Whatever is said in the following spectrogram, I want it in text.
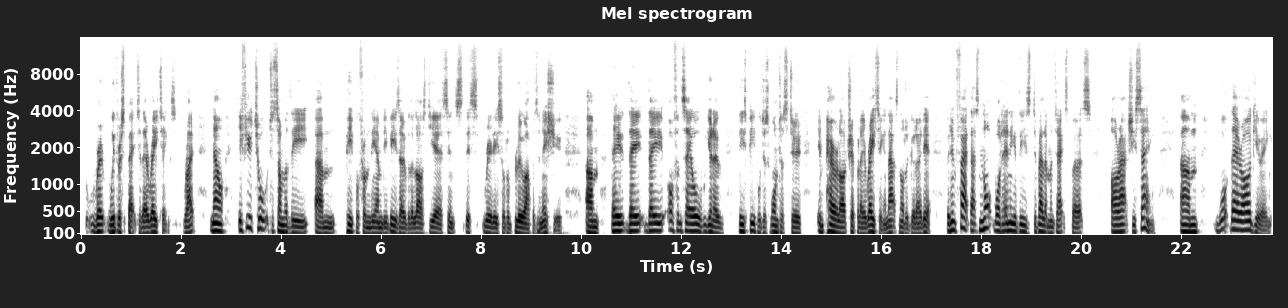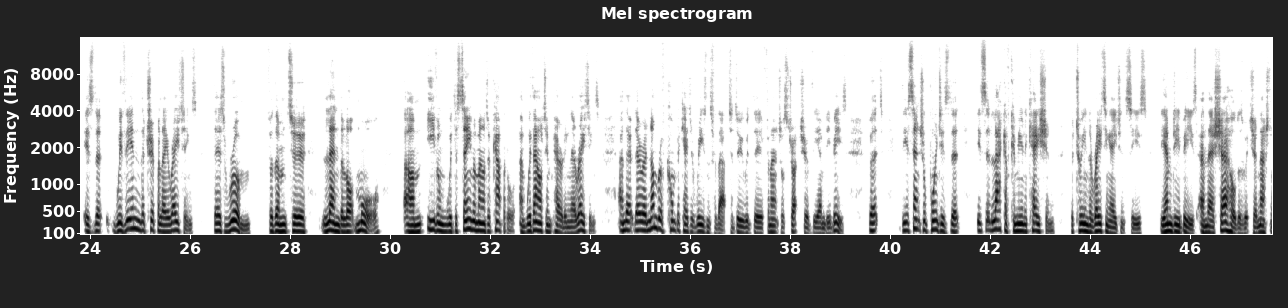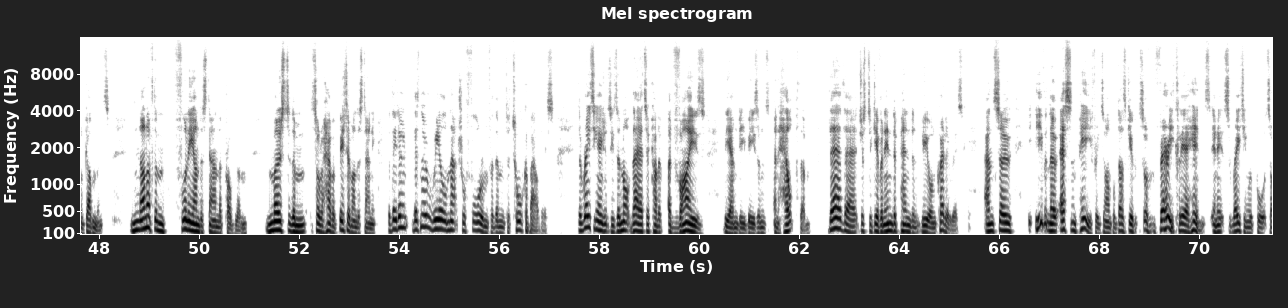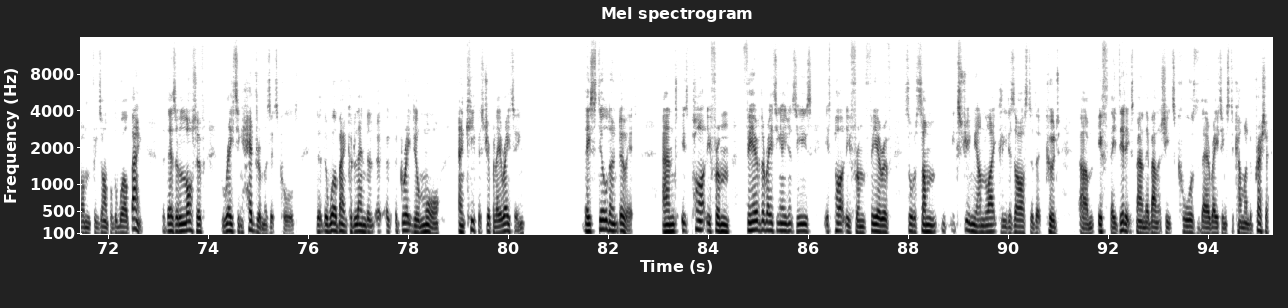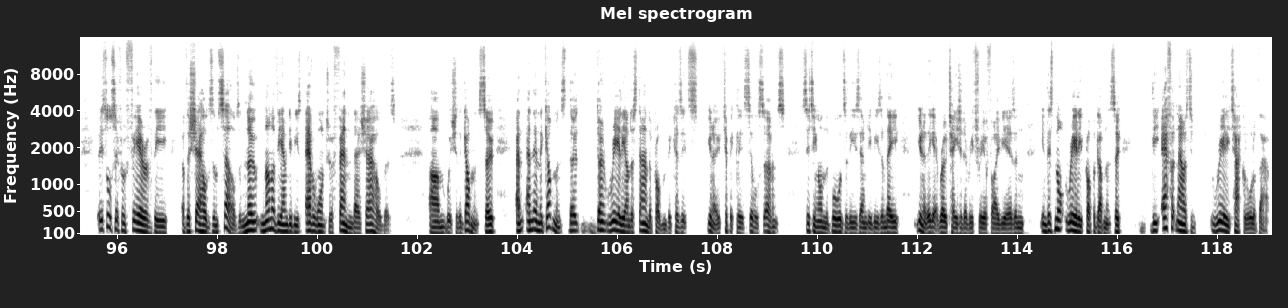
re- with respect to their ratings. Right now, if you talk to some of the um, people from the MDBs over the last year since this really sort of blew up as an issue, um, they they they often say, "Oh, you know, these people just want us to imperil our AAA rating, and that's not a good idea." But in fact, that's not what any of these development experts are actually saying. Um, what they're arguing is that within the AAA ratings, there's room for them to lend a lot more, um, even with the same amount of capital and without imperiling their ratings. And there, there are a number of complicated reasons for that to do with the financial structure of the MDBs. But the essential point is that it's a lack of communication between the rating agencies, the MDBs, and their shareholders, which are national governments. None of them fully understand the problem. Most of them sort of have a bit of understanding, but they don't. There's no real natural forum for them to talk about this. The rating agencies are not there to kind of advise the MDBs and, and help them. They're there just to give an independent view on credit risk. And so, even though S and P, for example, does give sort of very clear hints in its rating reports on, for example, the World Bank, that there's a lot of rating headroom, as it's called, that the World Bank could lend a, a, a great deal more and keep its AAA rating, they still don't do it. And it's partly from fear of the rating agencies, it's partly from fear of sort of some extremely unlikely disaster that could, um, if they did expand their balance sheets, cause their ratings to come under pressure. It's also from fear of the of the shareholders themselves. And no, none of the MDBs ever want to offend their shareholders, um, which are the governments. So and and then the governments don't, really understand the problem because it's you know typically it's civil servants sitting on the boards of these MDBs, and they, you know, they get rotated every three or five years, and you know, there's not really proper governance. So the effort now is to really tackle all of that.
